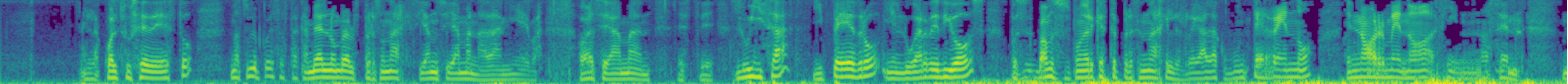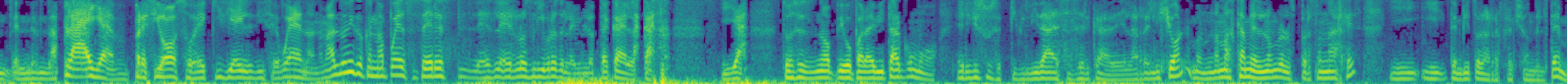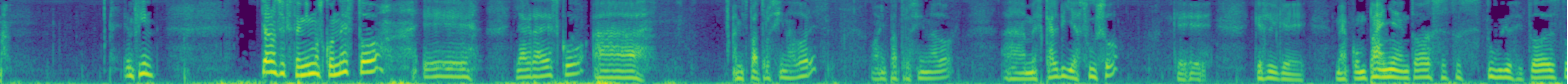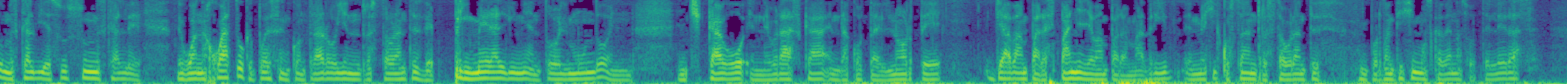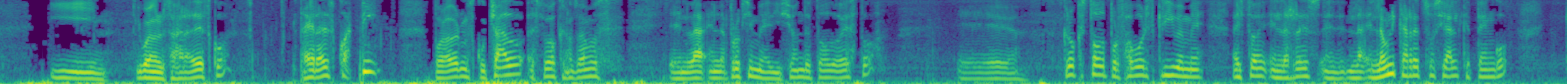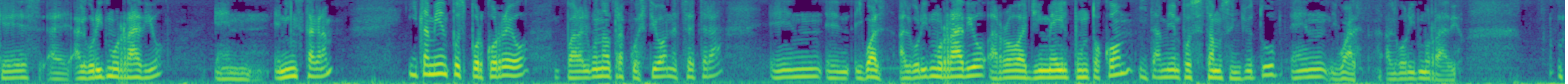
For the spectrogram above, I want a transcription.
en la cual sucede esto, más tú le puedes hasta cambiar el nombre a los personajes, ya no se llaman Adán y Eva, ahora se llaman este, Luisa y Pedro, y en lugar de Dios, pues vamos a suponer que este personaje les regala como un terreno enorme, ¿no? Así, no sé, en, la playa, precioso, X, y ahí les dice, bueno, nada más lo único que no puedes hacer es, es leer los libros de la biblioteca de la casa, y ya. Entonces, no, digo, para evitar como herir susceptibilidades acerca de la religión, bueno, nada más cambia el nombre de los personajes y, te invito a la reflexión del tema. En fin, ya nos extendimos con esto. Eh, le agradezco a, a mis patrocinadores, o a mi patrocinador, a Mezcal Villasuso, que, es el que me acompaña en todos estos estudios y todo esto. Mezcal Villazuz un mezcal de, Guanajuato que puedes encontrar hoy en restaurantes de primera línea en todo el mundo, en, en Chicago, en Nebraska, en Dakota del Norte, ya van para España, ya van para Madrid. En México están en restaurantes importantísimos, cadenas hoteleras. Y, y, bueno, les agradezco. Te agradezco a ti por haberme escuchado. Espero que nos veamos en la, en la próxima edición de todo esto. Eh, creo que es todo. Por favor, escríbeme. Ahí estoy en las redes, en la, única red social que tengo, que es eh, Algoritmo Radio en, Instagram. Y también, pues, por correo, para alguna otra cuestión, etcétera. En, igual algoritmo radio arroba gmail.com y también pues estamos en YouTube en igual algoritmo radio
